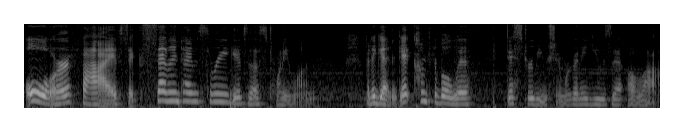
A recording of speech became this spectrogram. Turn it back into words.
Or 5, 6, 7 times 3 gives us 21. But again, get comfortable with distribution. We're going to use it a lot.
